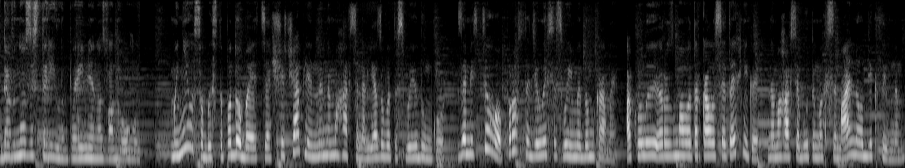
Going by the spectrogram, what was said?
давно застарілим порівняно з Ван Гогом. Мені особисто подобається, що Чаплін не намагався нав'язувати свою думку. Замість цього просто ділився своїми думками. А коли розмова торкалася техніки, намагався бути максимально об'єктивним.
